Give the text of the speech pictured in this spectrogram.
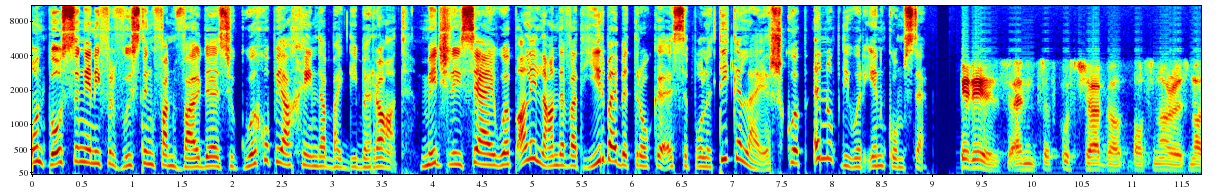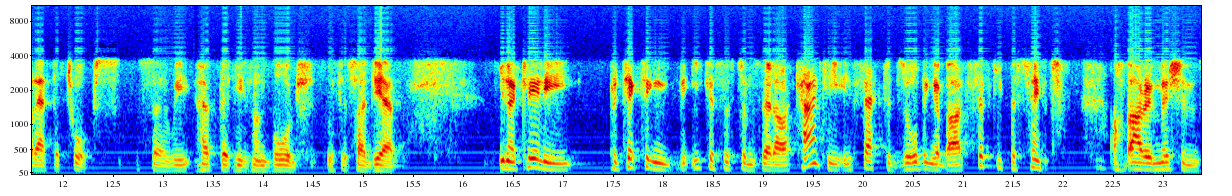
Ontbossing en die verwoesting van woude is ook hoog op die agenda by die beraad. Midgley sê hy hoop al die lande wat hierby betrokke is se politieke leiers koop in op die ooreenkomste. It is and of course Jair Bolsonaro is not at the talks. So we hope that he's on board with this idea. You know, clearly protecting the ecosystems that are currently in fact absorbing about 50% of our emissions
